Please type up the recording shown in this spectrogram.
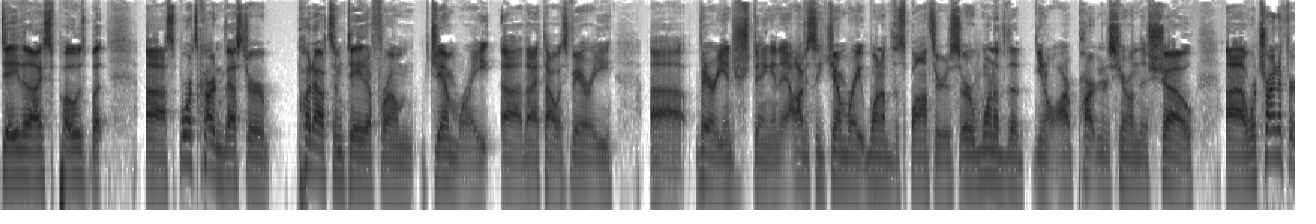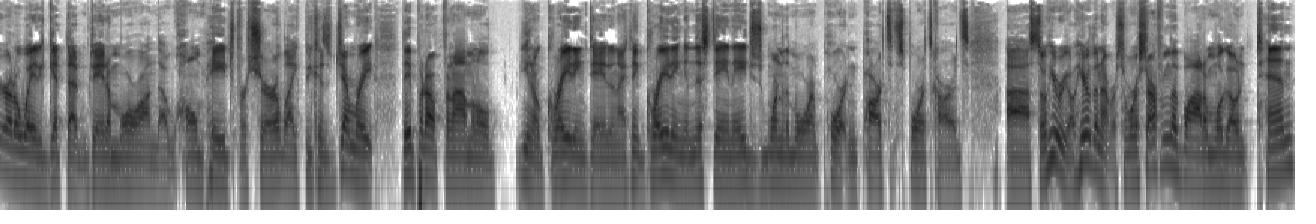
data, I suppose, but uh, Sports Card Investor put out some data from GemRate uh, that I thought was very uh, very interesting. And obviously, GemRate, one of the sponsors or one of the you know our partners here on this show, uh, we're trying to figure out a way to get that data more on the homepage for sure. Like because GemRate, they put out phenomenal you know grading data, and I think grading in this day and age is one of the more important parts of sports cards. Uh, so here we go. Here are the numbers. So we're gonna start from the bottom. We'll go ten.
